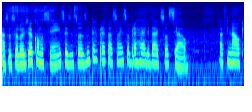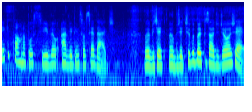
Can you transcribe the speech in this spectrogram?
A sociologia como ciências e suas interpretações sobre a realidade social. Afinal, o que, que torna possível a vida em sociedade? O obje objetivo do episódio de hoje é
